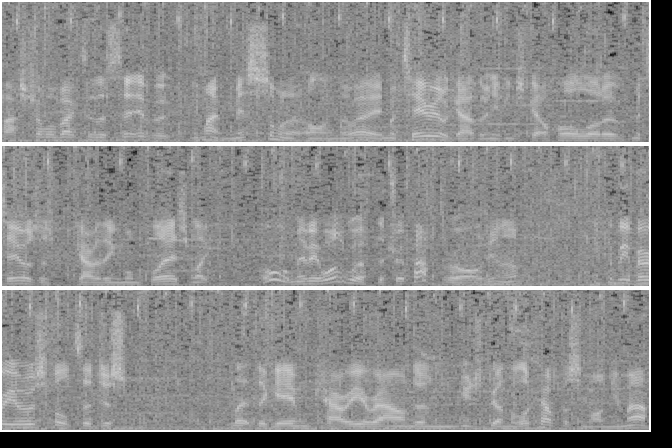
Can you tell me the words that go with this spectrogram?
Fast travel back to the city, but you might miss some of it along the way. Material gathering, you can just get a whole lot of materials just gathered in one place. You're like, oh, maybe it was worth the trip after all, you know. It can be very useful to just let the game carry around and you just be on the lookout for some on your map.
